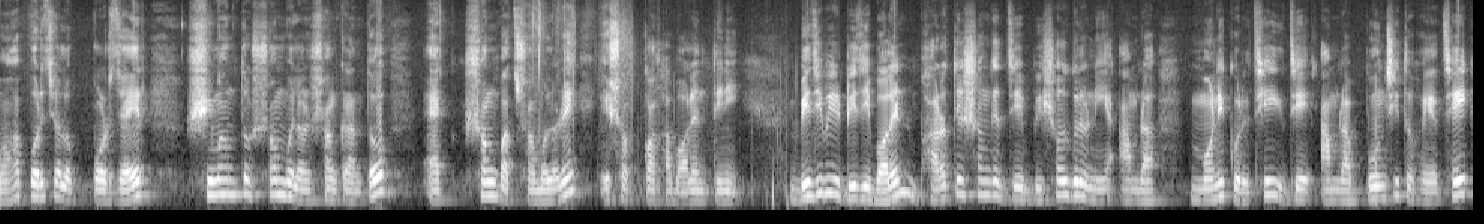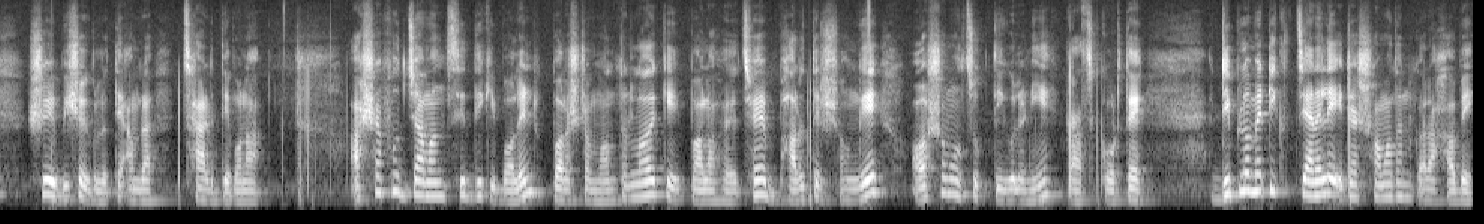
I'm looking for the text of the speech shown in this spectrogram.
মহাপরিচালক পর্যায়ের সীমান্ত সম্মেলন সংক্রান্ত এক সংবাদ সম্মেলনে এসব কথা বলেন তিনি। বিজিবির ডিজি বলেন, ভারতের সঙ্গে যে বিষয়গুলো নিয়ে আমরা মনে করেছি যে আমরা বঞ্চিত হয়েছি সেই বিষয়গুলোতে আমরা ছাড় দেব না। আশরাফুজ্জামান সিদ্দিকী বলেন, পররাষ্ট্র মন্ত্রণালয়কে বলা হয়েছে, ভারতের সঙ্গে অসম চুক্তিগুলো নিয়ে কাজ করতে। ডিপ্লোম্যাটিক চ্যানেলে এটা সমাধান করা হবে।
